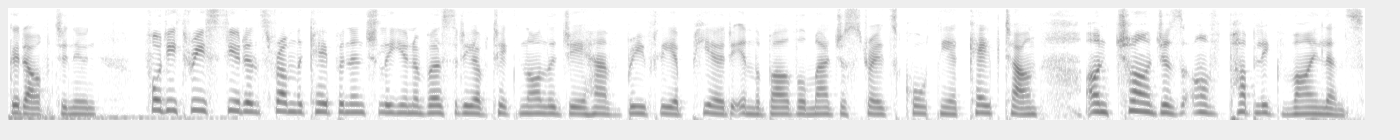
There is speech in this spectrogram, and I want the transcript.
Good afternoon. 43 students from the Cape Peninsula University of Technology have briefly appeared in the Bellville Magistrates Court near Cape Town on charges of public violence.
